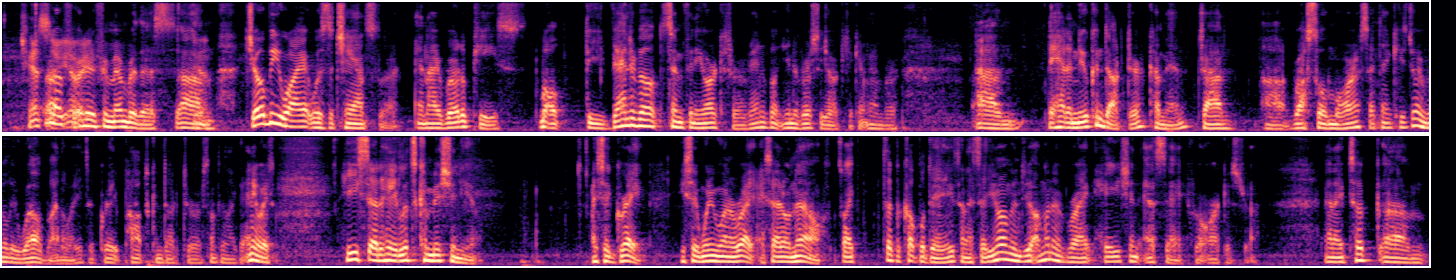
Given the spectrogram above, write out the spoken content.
I Chancellor, don't know yeah, if, right. if you remember this. Um, Joe B. Wyatt was the chancellor, and I wrote a piece. Well, the Vanderbilt Symphony Orchestra, or Vanderbilt University Orchestra, I can't remember. Um, they had a new conductor come in, John uh, Russell Morris, I think. He's doing really well, by the way. He's a great pops conductor or something like that. Anyways, he said, hey, let's commission you. I said, great. He said, when do you want to write? I said, I don't know. So I took a couple days and I said, you know what I'm going to do? I'm going to write Haitian essay for orchestra. And I took um,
